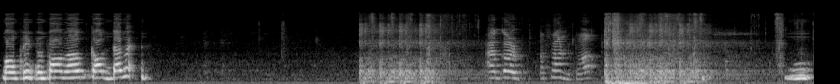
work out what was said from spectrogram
More people found out, god damn it. I got, I found a. Mm.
